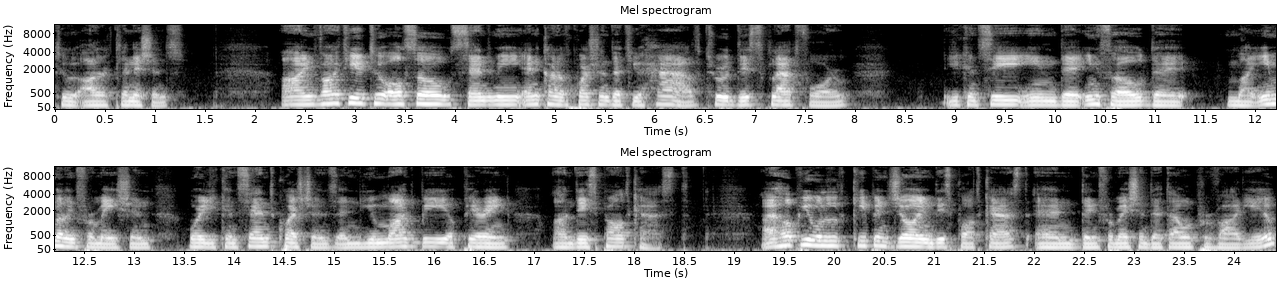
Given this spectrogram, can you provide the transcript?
to other clinicians. I invite you to also send me any kind of question that you have through this platform. You can see in the info the my email information where you can send questions and you might be appearing on this podcast. I hope you will keep enjoying this podcast and the information that I will provide you.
